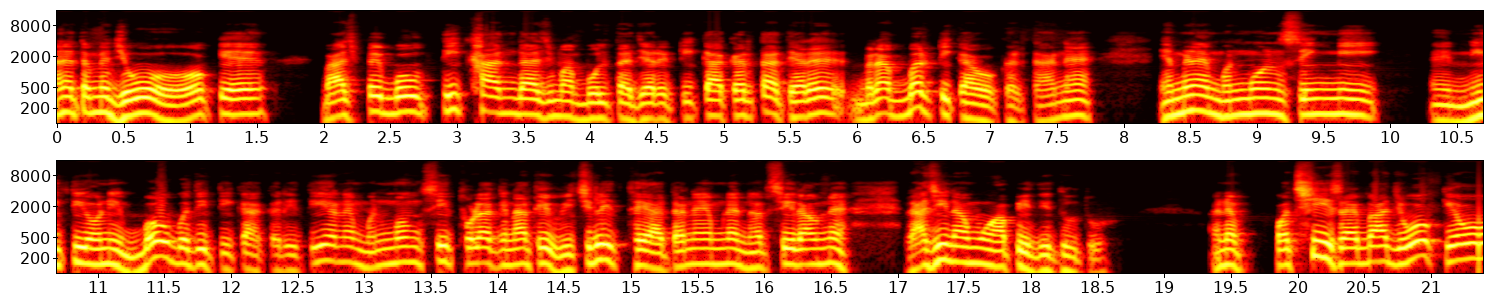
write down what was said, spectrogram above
અને તમે જુઓ કે વાજપેયી બહુ તીખા અંદાજમાં બોલતા, જ્યારે ટીકા કરતા, ત્યારે બરાબર ટીકાઓ કરતા. અને એમણે મનમોહન સિંહની નીતિઓની બહુ બધી ટીકા કરી હતી અને મનમોહનસિંહ થોડાક એનાથી વિચલિત થયા હતા અને એમણે નરસિંહરાવને રાજીનામું આપી દીધું હતું. અને પછી સાહેબ, આ જુઓ કેવો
